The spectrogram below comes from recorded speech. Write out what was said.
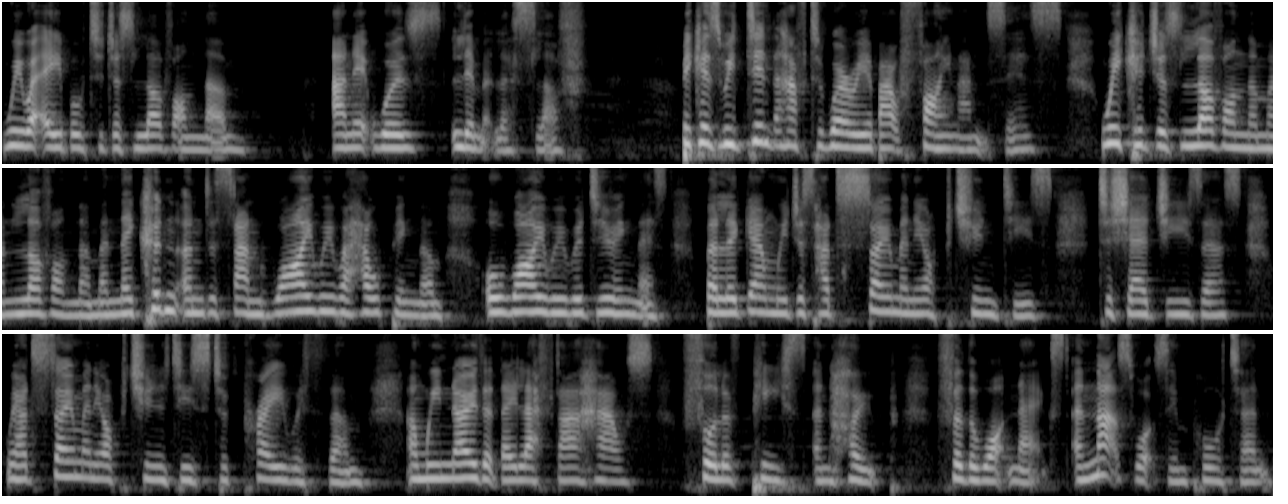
we were able to just love on them. And it was limitless love because we didn't have to worry about finances. We could just love on them and love on them, and they couldn't understand why we were helping them or why we were doing this. But again, we just had so many opportunities to share Jesus. We had so many opportunities to pray with them, and we know that they left our house full of peace and hope for the what next. And that's what's important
